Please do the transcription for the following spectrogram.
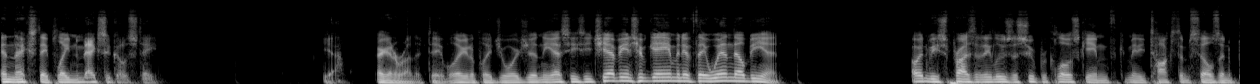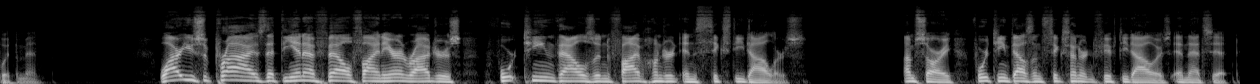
And next they play New Mexico State. Yeah, they're going to run the table. They're going to play Georgia in the SEC championship game, and if they win, they'll be in. I wouldn't be surprised if they lose a super close game if the committee talks themselves into putting them in. Why are you surprised that the NFL fined Aaron Rodgers $14,560? I'm sorry, $14,650, and that's it.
